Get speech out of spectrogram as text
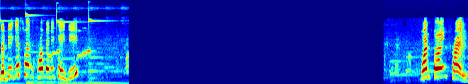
The biggest one is how many kg? One point five.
